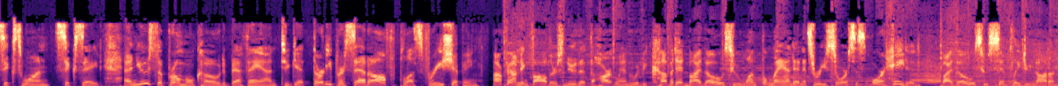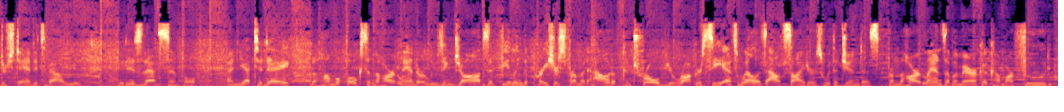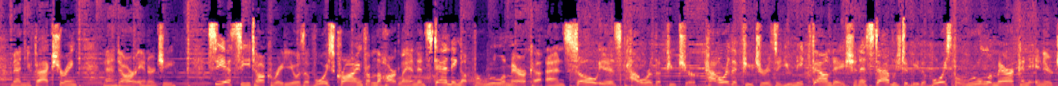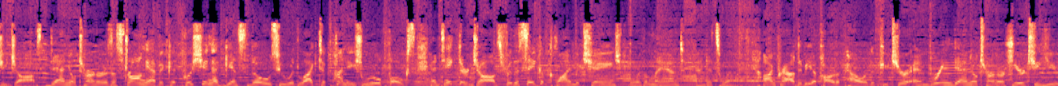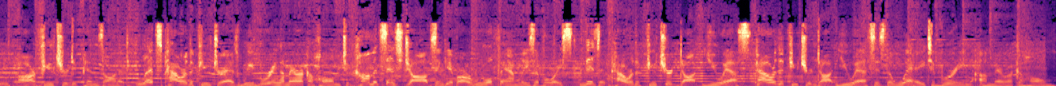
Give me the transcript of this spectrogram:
1-800-978-6168 and use the promo code BethAnn to get 30% off plus free shipping. Our founding fathers knew that the heartland would be coveted by those who want the land and its resources or hated by those who simply do not understand its value. It is that simple. And yet today, the humble folks in the heartland are losing jobs and feeling the pressures from an out of control bureaucracy as well as outsiders with agendas. From the heartlands of America come our food, manufacturing, and our energy. CSC Talk Radio is a voice crying from the heartland and standing up for rural America, and so is Power the Future. Power the Future is a unique foundation established to be the voice for rural American energy jobs. Daniel Turner is a strong advocate pushing against those who would like to punish rural folks and take their jobs for the sake of climate change or the land and its wealth. I'm proud to be a part of Power the Future and bring Daniel Turner here to you. Our future depends on it. Let's power the future as we bring America home to common sense jobs and give our rural families a voice. Visit powerthefuture.us. Powerthefuture.us is the way to bring America home.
